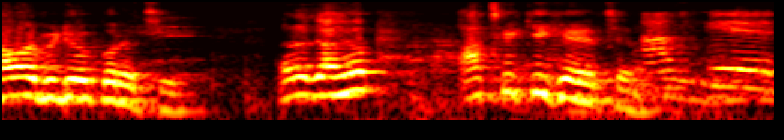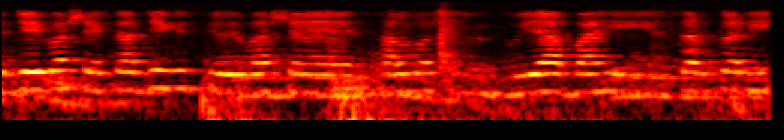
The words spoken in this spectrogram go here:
খাওয়ার ভিডিও করেছি। আচ্ছা যাই হোক আজকে কি খেয়েছেন? আজকে যে বাসায় কাজে গেছি ওই বাসায় থাল বাসন ধুইয়া বাহি তরকারি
